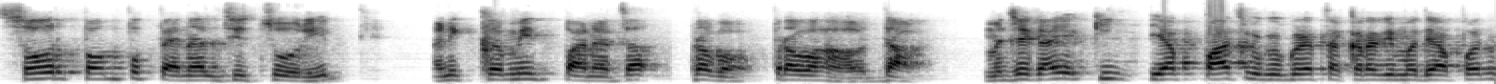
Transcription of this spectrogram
सौर पंप पॅनलची चोरी आणि कमी पाण्याचा प्रभाव प्रवाह दाब. म्हणजे काय की या पाच वेगवेगळ्या तक्रारीमध्ये आपण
